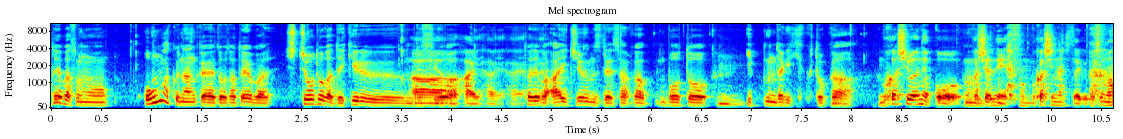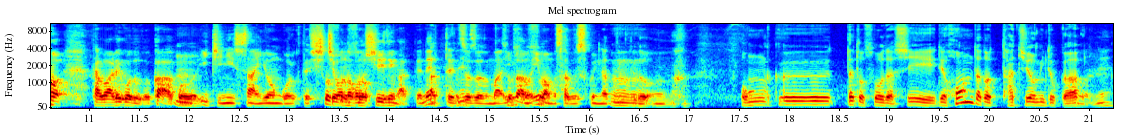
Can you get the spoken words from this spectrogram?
例えばその音楽なんかやと例えば視聴とかできるんですよ。はいはいはいはい。例えば iTunes でさ冒頭うん。1分だけ聞くとか、昔はねこう昔はね、昔になってたけどそのタワーレコードとかこう、うん。12345って視聴のこの CD があってね。あってね。そうそうまあそうそうそう。今今もサブスクになってるけど、うん。うん。音楽だとそうだしで本だと立ち読みとか、ね。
